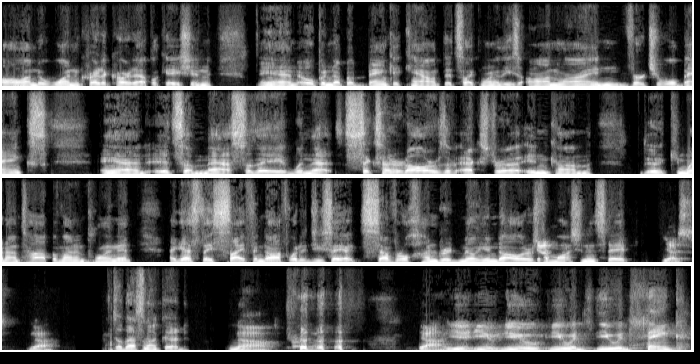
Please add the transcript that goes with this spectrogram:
all onto one credit card application and opened up a bank account that's like one of these online virtual banks. And it's a mess. So they when that $600 of extra income uh, went on top of unemployment i guess they siphoned off what did you say several hundred million dollars from washington state? Yes. Yeah. So that's not good. No, no. yeah. You you you you would you would think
